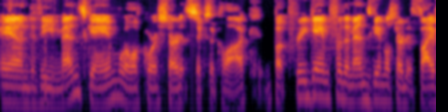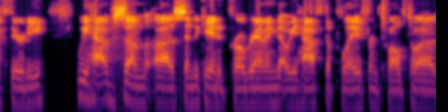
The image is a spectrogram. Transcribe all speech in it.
And the men's game will, of course, start at 6 o'clock. But pregame for the men's game will start at 5.30. We have some uh, syndicated programming that we have to play from 12 to uh,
